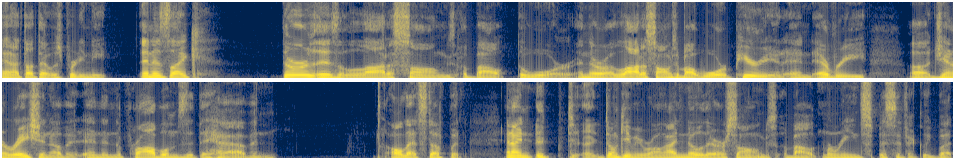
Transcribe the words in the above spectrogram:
And I thought that was pretty neat. And it's like there is a lot of songs about the war, and there are a lot of songs about war, period, and every uh, generation of it, and then the problems that they have, and all that stuff. But and I uh, don't get me wrong, I know there are songs about Marines specifically, but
